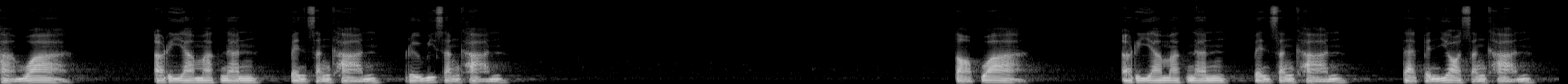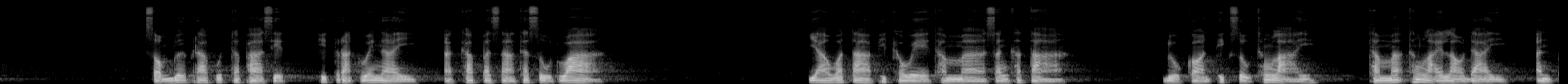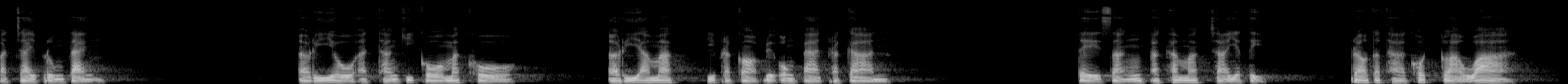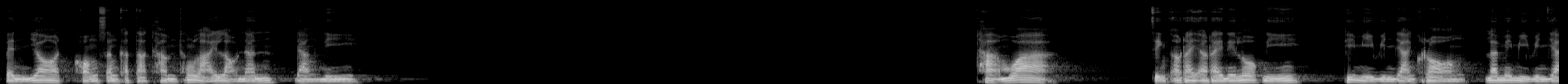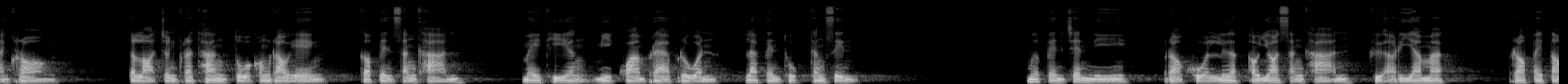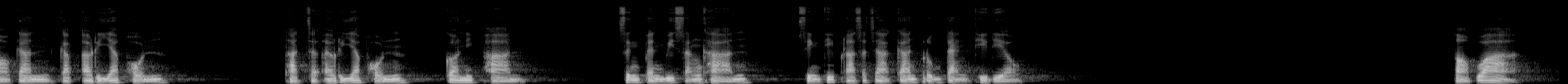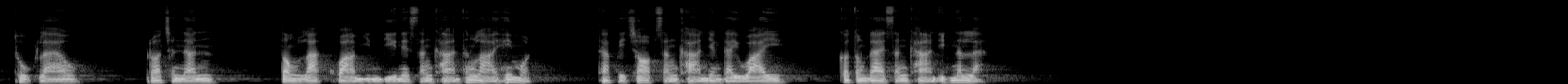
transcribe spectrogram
ถามว่า อริยมรรคนั้นเป็นสังขารหรือวิสังขาร ตอบว่า อริยมรรคนั้นเป็นสังขาร แต่เป็นยอดสังขาร สมด้วยพระพุทธภาษิตที่ตรัสไว้ในอัคคปสาทสูตรว่า ยาวตาพิกเวธรรมาสังคตา ดูก่อนภิกษุทั้งหลาย ธรรมะทั้งหลายเหล่าใด อันปัจจัยปรุงแต่ง อริโยอัตถังกิโกมัคโค อริยมรรคที่ประกอบด้วยองค์แปดประการ เตสังอคมักชายติ เราตถาคตกล่าวว่า เป็นยอดของสังคตธรรมทั้งหลายเหล่านั้น ดังนี้ถามว่า สิ่งอะไรอะไรในโลกนี้ ที่มีวิญญาณครองและไม่มีวิญญาณครอง ตลอดจนกระทั่งตัวของเราเองก็เป็นสังขาร ไม่เที่ยงมีความแปรปรวนและเป็นทุกข์ทั้งสิน้น เมื่อเป็นเช่นนี้ เราควรเลือกเอายอดสังขารคืออริยมรรคเพราะไปต่อกันกับอริยผล ถัดจากอริยผลก็นิพพาน ซึ่งเป็นวิสังขาร สิ่งที่ปราศจากการปรุงแต่งทีเดียว ตอบว่า ถูกแล้ว เพราะฉะนั้น ต้องละความยินดีในสังขารทั้งหลายให้หมด ถ้าไปชอบสังขารอย่างใดไว้ ก็ต้องได้สังขารอีกนั่นแหละ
